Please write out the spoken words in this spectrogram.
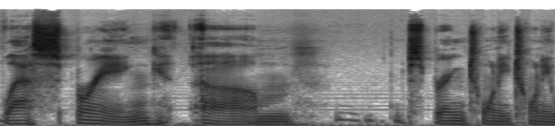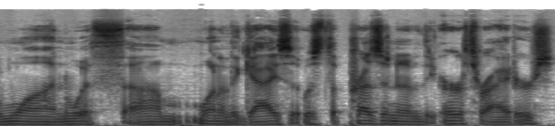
last spring, um, spring 2021, with um, one of the guys that was the president of the Earth Riders.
